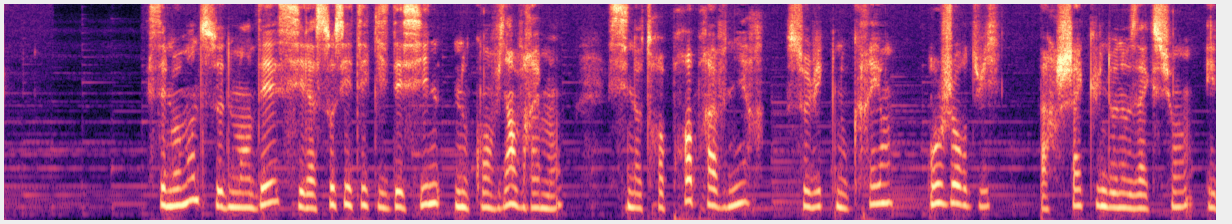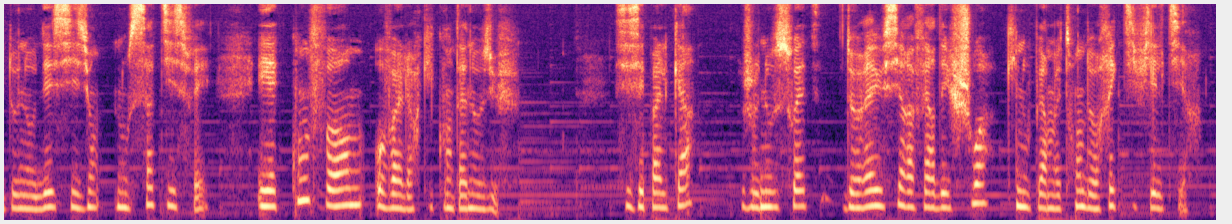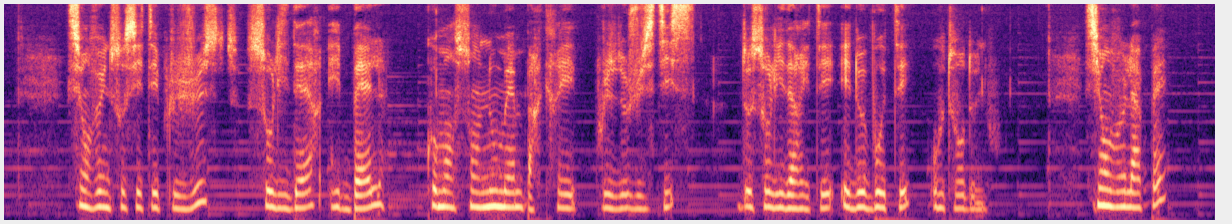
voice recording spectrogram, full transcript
C'est le moment de se demander si la société qui se dessine nous convient vraiment, si notre propre avenir, celui que nous créons aujourd'hui par chacune de nos actions et de nos décisions, nous satisfait et est conforme aux valeurs qui comptent à nos yeux. Si c'est pas le cas, je nous souhaite de réussir à faire des choix qui nous permettront de rectifier le tir. Si on veut une société plus juste, solidaire et belle, commençons nous-mêmes par créer plus de justice, de solidarité et de beauté autour de nous. Si on veut la paix,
